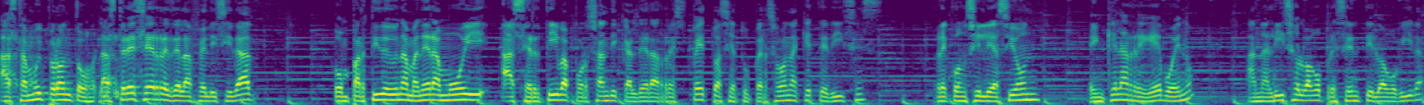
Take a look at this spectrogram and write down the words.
Hasta muy pronto. Las tres R's de la felicidad compartido de una manera muy asertiva por Sandy Caldera. Respeto hacia tu persona, ¿qué te dices? Reconciliación, ¿en qué la regué? Bueno, analizo, lo hago presente y lo hago vida.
